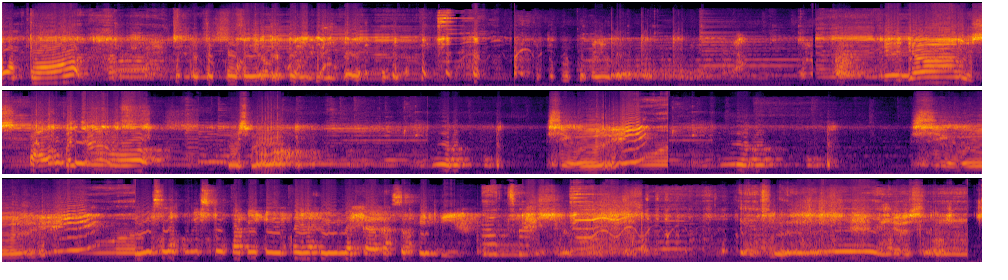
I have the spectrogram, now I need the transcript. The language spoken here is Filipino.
Tao po. Ito po kayo. Ito po kayo. Kuya Joms! Tao po. Miss mo ako? Siguro. Siguro. Miss ko pati kayo kaya kayo nagkakasakit eh. Yung nagkakasakit.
